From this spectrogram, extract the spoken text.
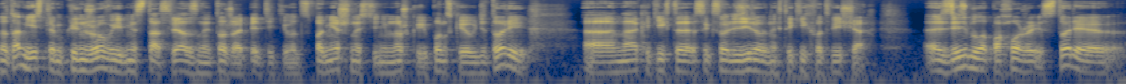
но там есть прям кринжовые места, связанные тоже, опять-таки, вот с помешанностью немножко японской аудитории а, на каких-то сексуализированных таких вот вещах. Э, здесь была похожая история,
